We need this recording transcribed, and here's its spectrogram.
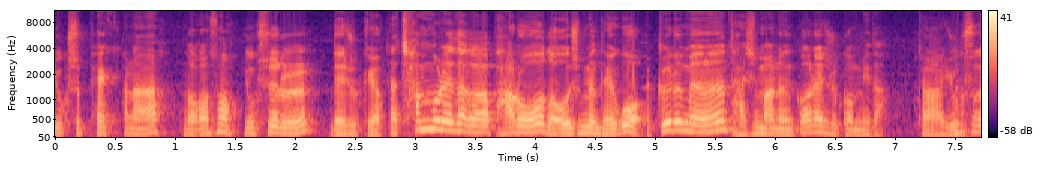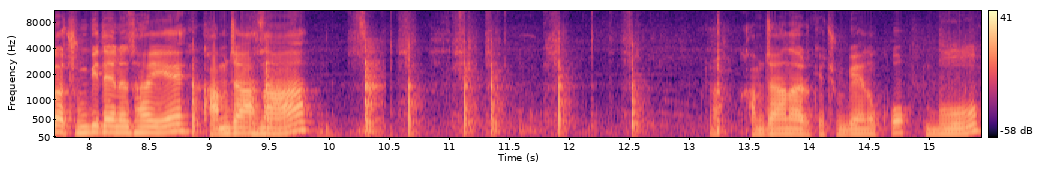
육수팩 하나 넣어서 육수를 내줄게요. 자, 찬물에다가 바로 넣으시면 되고 끓으면 다시마는 꺼내줄 겁니다. 자, 육수가 준비되는 사이에 감자 하나 자, 감자 하나 이렇게 준비해 놓고 무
